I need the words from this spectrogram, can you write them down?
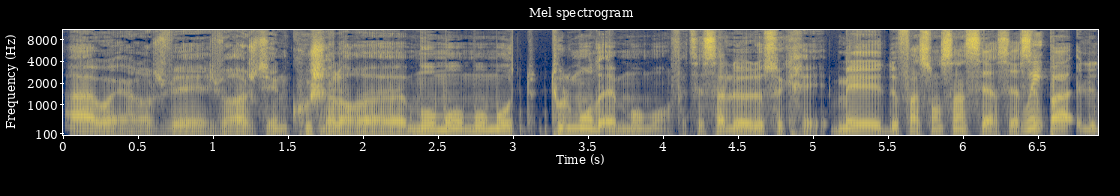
ah ouais, alors je vais, je vais rajouter une couche. Alors euh, Momo, Momo, tout le monde aime Momo. En fait, c'est ça le, le secret, mais de façon sincère. C'est Oui. c'est pas, le-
